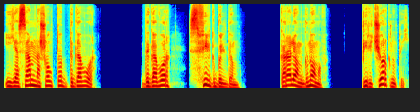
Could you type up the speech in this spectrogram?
И я сам нашел тот договор. Договор с Фильгбальдом, королем гномов, перечеркнутый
